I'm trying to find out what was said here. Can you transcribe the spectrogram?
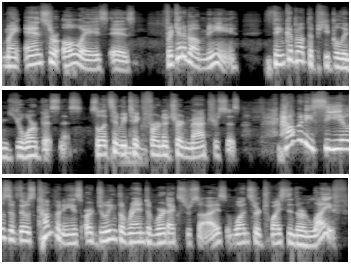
my answer always is forget about me think about the people in your business. So let's say we take mm. furniture and mattresses. How many CEOs of those companies are doing the random word exercise once or twice in their life?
